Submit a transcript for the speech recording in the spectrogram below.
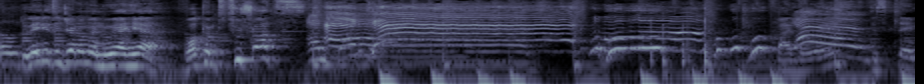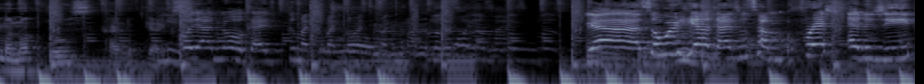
Ladies and gentlemen, we are here. Welcome to Two Shots. And, And Woo, woo, woo, woo. By the way, disclaimer, not those kind of gags. Oh yeah, no, guys. Yeah, so we're here, guys, with some fresh energy.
